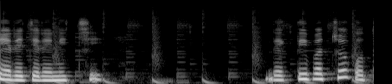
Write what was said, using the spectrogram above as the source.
নেড়ে চেড়ে নিচ্ছি। দেখতেই পাচ্ছ কত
